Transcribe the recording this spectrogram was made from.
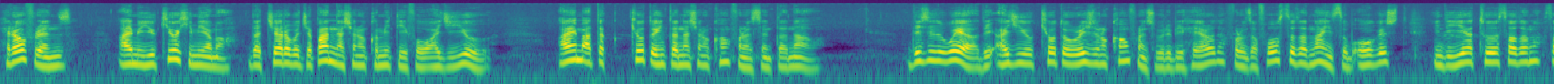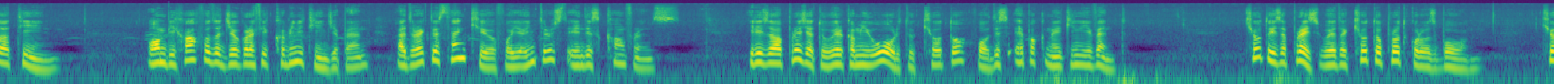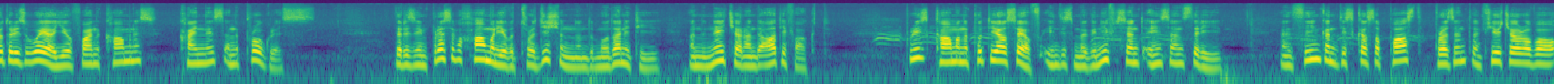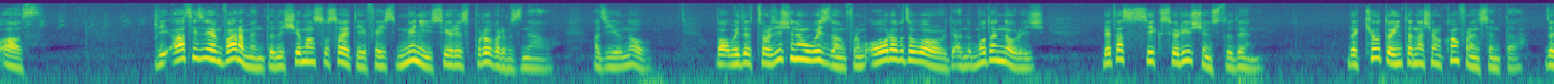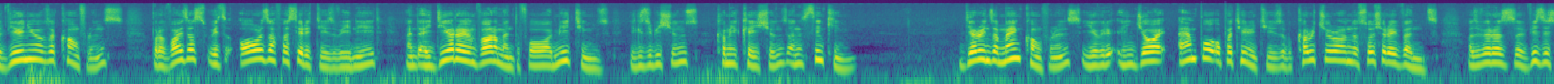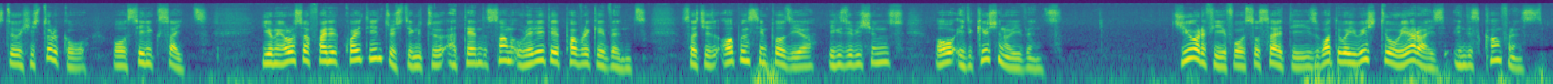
Hello friends, I'm Yukio Himiyama, the chair of Japan National Committee for IGU. I am at the Kyoto International Conference Center now. This is where the IGU Kyoto Regional Conference will be held from the 4th to the 9th of August in the year 2013. On behalf of the geographic community in Japan, I'd like to thank you for your interest in this conference. It is our pleasure to welcome you all to Kyoto for this epoch-making event. Kyoto is a place where the Kyoto Protocol was born. Kyoto is where you find calmness, kindness, and progress. There is impressive harmony of tradition and modernity, and nature and artifact. Please come and put yourself in this magnificent ancient city, and think and discuss the past, present, and future of our Earth. The Earth's environment and human society face many serious problems now, as you know. But with the traditional wisdom from all over the world and modern knowledge, let us seek solutions to them. The Kyoto International Conference Center, the venue of the conference, provides us with all the facilities we need and ideal environment for our meetings, exhibitions, communications, and thinking. During the main conference, you will enjoy ample opportunities of cultural and social events, as well as visits to historical or scenic sites. You may also find it quite interesting to attend some related public events, such as open symposia, exhibitions, or educational events. Geography for society is what we wish to realize in this conference.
